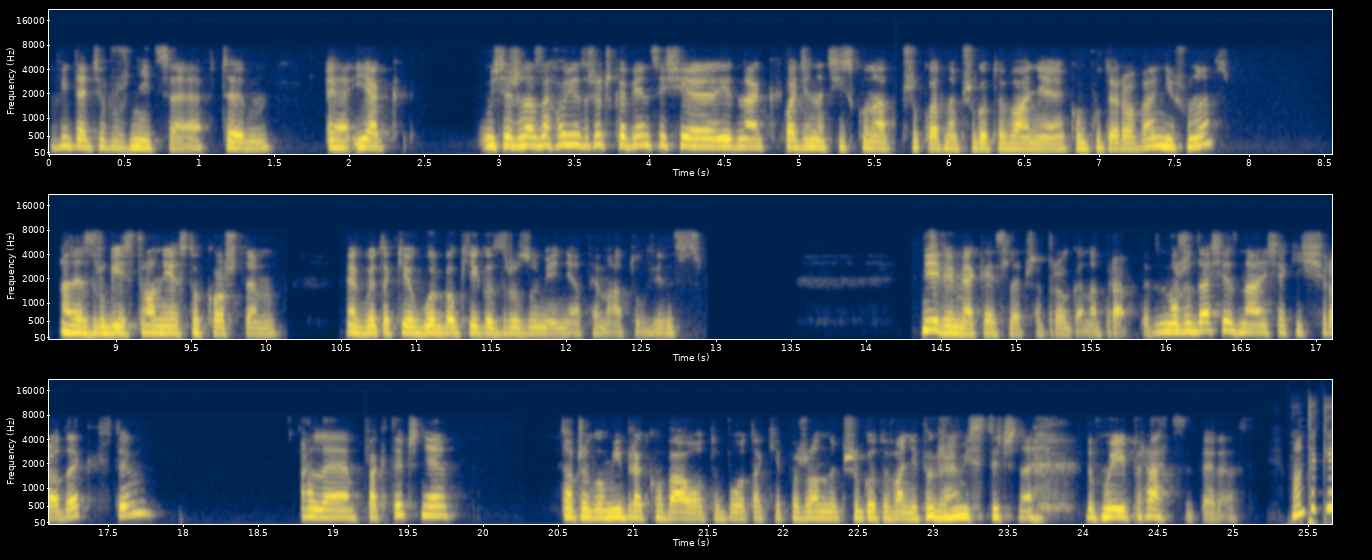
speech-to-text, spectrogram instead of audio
widać różnicę w tym, e, jak myślę, że na zachodzie troszeczkę więcej się jednak kładzie nacisku na przykład na przygotowanie komputerowe niż u nas, ale z drugiej strony jest to kosztem jakby takiego głębokiego zrozumienia tematu, więc nie wiem, jaka jest lepsza droga, naprawdę. Może da się znaleźć jakiś środek w tym, ale faktycznie to, czego mi brakowało, to było takie porządne przygotowanie programistyczne do mojej pracy teraz. Mam takie,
